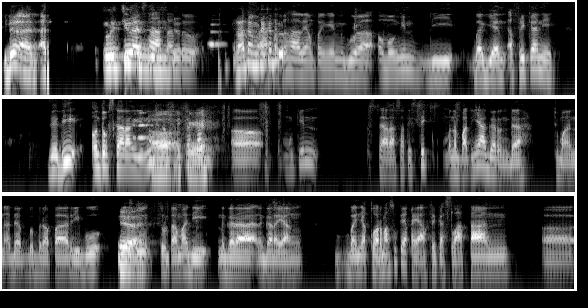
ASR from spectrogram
Itu ada, ada itu salah satu Ternyata mereka salah tuh satu hal yang pengen gue omongin di bagian Afrika nih. Jadi untuk sekarang ini Oh, Afrika oke. kan eh, mungkin secara statistik menempatinya agak rendah. Cuman ada beberapa ribu Iya. itu terutama di negara-negara yang banyak keluar masuk ya kayak Afrika Selatan eh,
